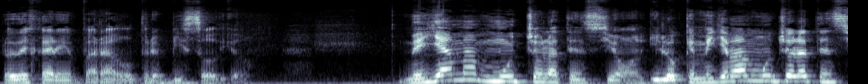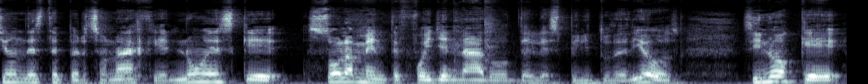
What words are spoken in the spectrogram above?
lo dejaré para otro episodio. Me llama mucho la atención, y lo que me llama mucho la atención de este personaje no es que solamente fue llenado del Espíritu de Dios, sino que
